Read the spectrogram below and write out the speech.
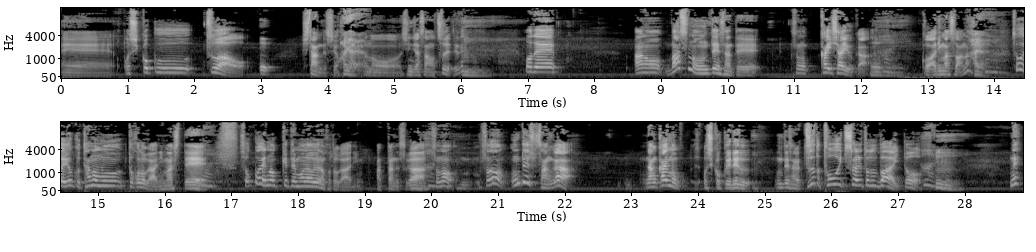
えー、お四国ツアーをお。したんですよ、はいはいはい。あの信者さんを連れてね、うん。ほんであのバスの運転手さんってその会社いうか、うんこうありますわな、はいはい。そこへよく頼むところがありまして、はい。そこへ乗っけてもらうようなことがありあったんですが、そのその運転手さんが何回もお四国へ出る運転手さんがずっと統一されとる場合と、うん。ね、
